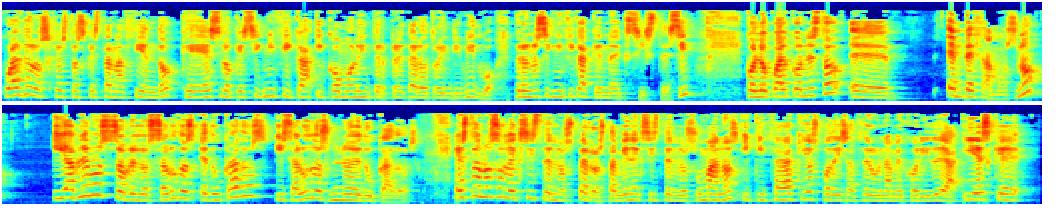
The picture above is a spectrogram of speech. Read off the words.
cuál de los gestos que están haciendo, qué es lo que significa y cómo lo interpreta el otro individuo. Pero no significa que no existe, ¿sí? Con lo cual con esto eh, empezamos, ¿no? Y hablemos sobre los saludos educados y saludos no educados. Esto no solo existe en los perros, también existe en los humanos y quizá aquí os podéis hacer una mejor idea. Y es que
